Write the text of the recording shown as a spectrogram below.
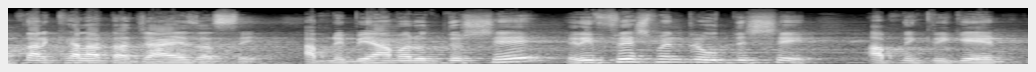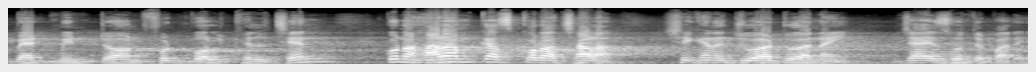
আপনার খেলাটা জায়েজ আছে। আপনি ব্যায়ামের উদ্দেশ্যে, রিফ্রেশমেন্টের উদ্দেশ্যে আপনি ক্রিকেট, ব্যাডমিন্টন, ফুটবল খেলছেন। কোনো হারাম কাজ করা ছাড়া সেখানে জুয়া টুয়া নাই, জায়েজ হতে পারে।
